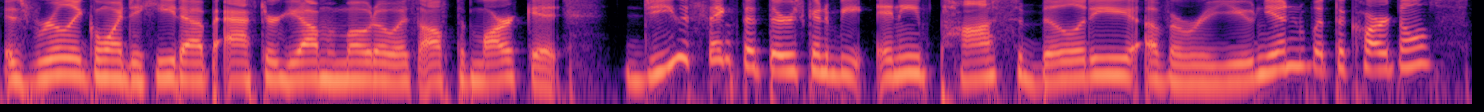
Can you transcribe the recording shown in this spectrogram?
is really going to heat up after Yamamoto is off the market. Do you think that there's going to be any possibility of a reunion with the Cardinals?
